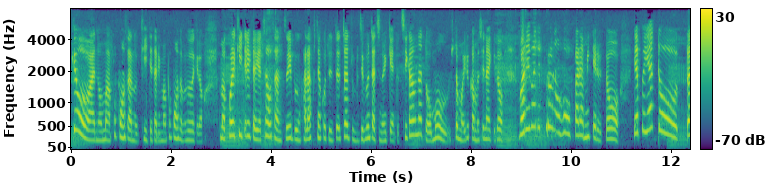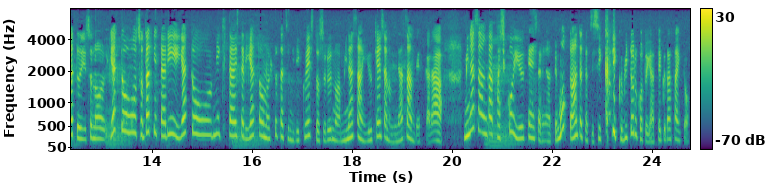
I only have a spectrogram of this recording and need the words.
今日、あの、まあ、ポポンさんの聞いてたり、まあ、ポポンさんもそうだけど、まあ、これ聞いてる人は、いや、チャオさんずいぶん辛口なこと言って、ちょっと自分たちの意見と違うなと思う人もいるかもしれないけど、うん。我々プロの方から見てると、やっぱり野党だと、その野党を育てたり、野党に期待したり、野党の人たちにリクエストするのは皆さん、有権者の皆さんですから、皆さんが賢い有権者になって、もっとあんたたちしっかり首取ることをやってくださいと。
